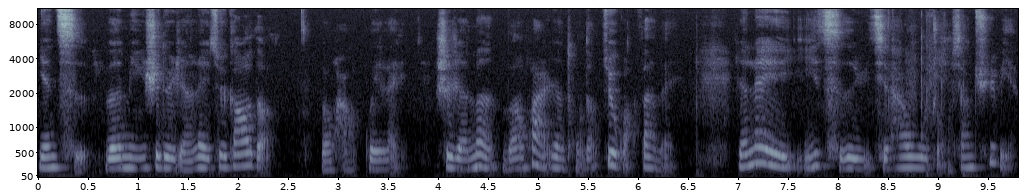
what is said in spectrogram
因此，文明是对人类最高的文化归类，是人们文化认同的最广范围。人类以此与其他物种相区别。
